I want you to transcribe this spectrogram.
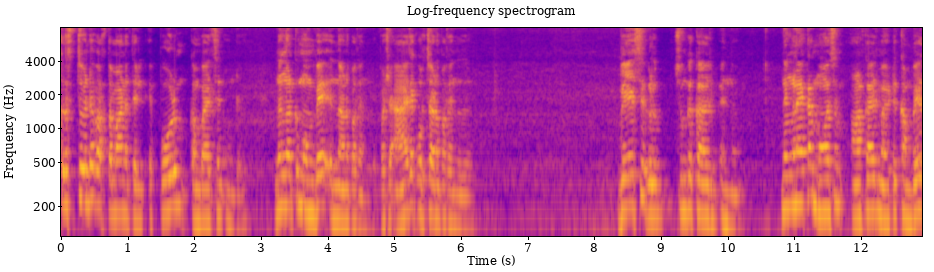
ക്രിസ്തുവിന്റെ വർത്തമാനത്തിൽ എപ്പോഴും കമ്പാരിസൺ ഉണ്ട്. നിങ്ങൾക്ക് മുമ്പേ എന്നാണ് പറയുന്നത്. പക്ഷെ ആരെക്കുറിച്ചാണ് പറയുന്നത്? വേസുകളും ചുങ്കക്കാരും എന്ന്. നിങ്ങളെക്കാൾ മോശം ആൾക്കാരുമായിട്ട് കമ്പയർ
